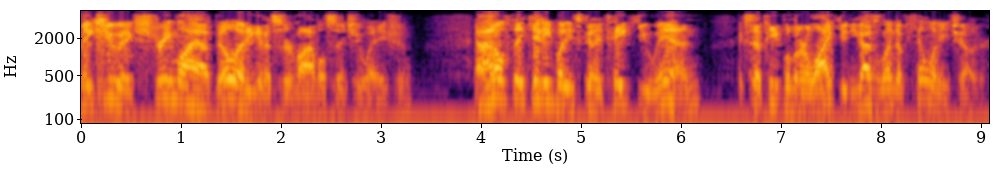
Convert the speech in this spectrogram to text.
makes you an extreme liability in a survival situation. And I don't think anybody's going to take you in except people that are like you, and you guys will end up killing each other.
